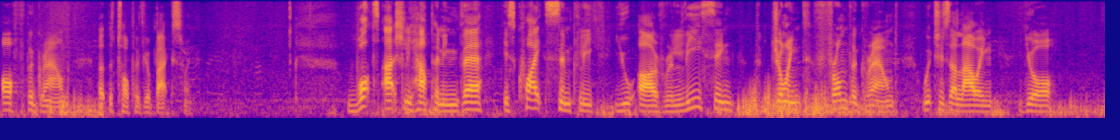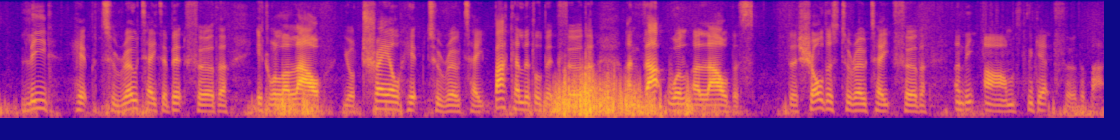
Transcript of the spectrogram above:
off the ground at the top of your backswing. What's actually happening there is quite simply you are releasing the joint from the ground, which is allowing your lead hip to rotate a bit further. It will allow your trail hip to rotate back a little bit further and that will allow the, the shoulders to rotate further and the arms to get further back.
